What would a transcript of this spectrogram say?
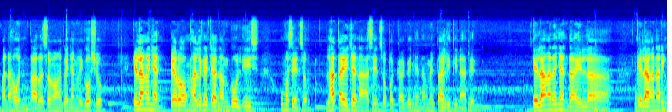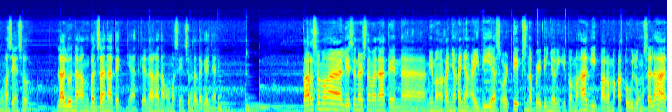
panahon para sa mga ganyang negosyo, kailangan yan. Pero ang mahalaga dyan, ang goal is umasenso. Lahat tayo dyan aasenso pagka ganyan ang mentality natin. Kailangan na yan dahil ah, kailangan na rin umasenso. Lalo na ang bansa natin. Yan, kailangan ng umasenso talaga yan. Para sa mga listeners naman natin na may mga kanya-kanyang ideas or tips na pwede nyo ring ipamahagi para makatulong sa lahat,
